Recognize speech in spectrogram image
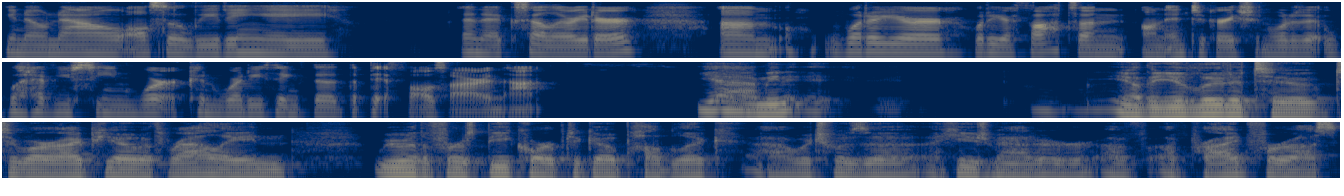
you know now also leading a an accelerator. Um, what are your what are your thoughts on on integration? What it, what have you seen work, and where do you think the the pitfalls are in that? Yeah, I mean, you know, you alluded to to our IPO with Rally, and we were the first B Corp to go public, uh, which was a, a, huge matter of, of pride for us.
